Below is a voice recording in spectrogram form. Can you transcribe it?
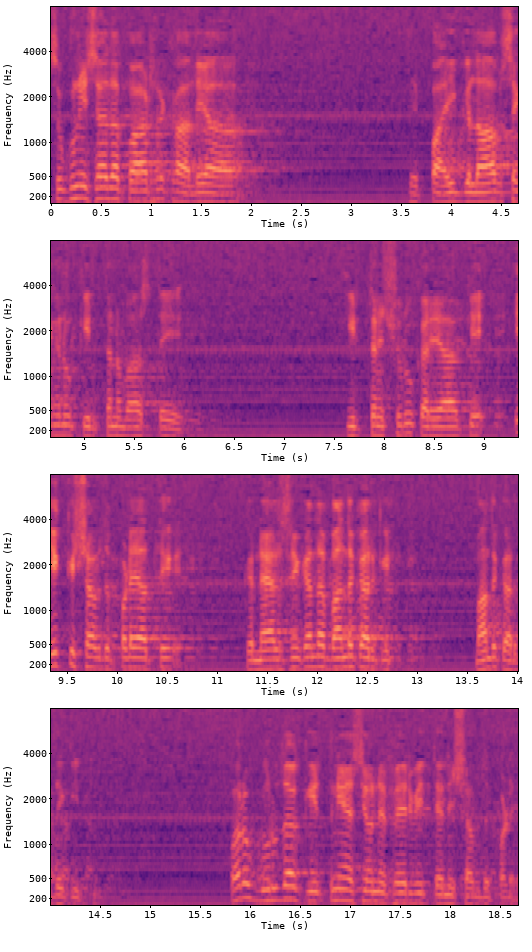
ਸੁਖਮਨੀ ਸਾਹਿਬ ਦਾ ਪਾਠ ਰਖਾ ਲਿਆ ਤੇ ਭਾਈ ਗੁਲਾਬ ਸਿੰਘ ਨੂੰ ਕੀਰਤਨ ਵਾਸਤੇ ਕੀਰਤਨ ਸ਼ੁਰੂ ਕਰਿਆ ਕਿ ਇੱਕ ਸ਼ਬਦ ਪੜਿਆ ਤੇ ਕਰਨੈਲ ਸਿੰਘ ਕਹਿੰਦਾ, ਬੰਦ ਕਰ ਕੀ, ਬੰਦ ਕਰ ਦੇ ਕੀਰਤਨ। ਪਰ ਉਹ ਗੁਰੂ ਦਾ ਕੀਰਤਨੀਆ ਸੀ ਉਹਨੇ ਫਿਰ ਵੀ ਤਿੰਨ ਸ਼ਬਦ ਪੜੇ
